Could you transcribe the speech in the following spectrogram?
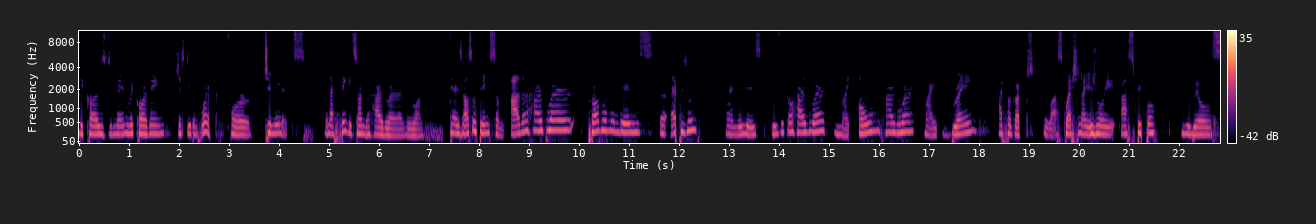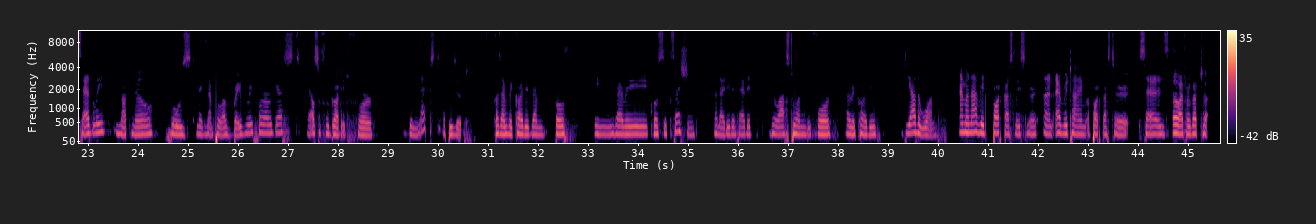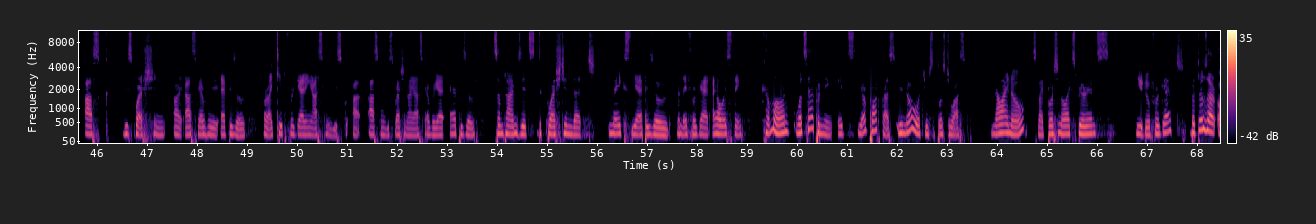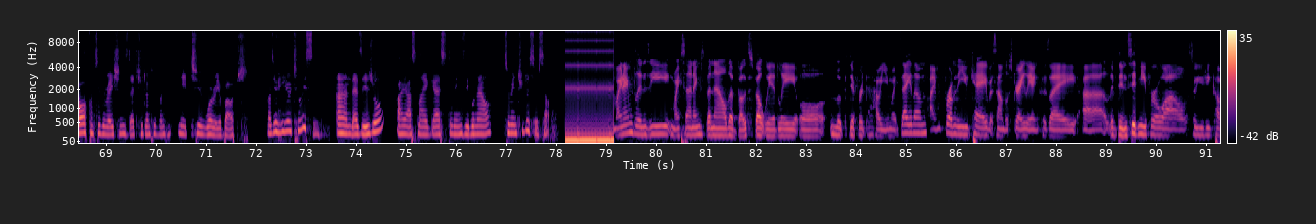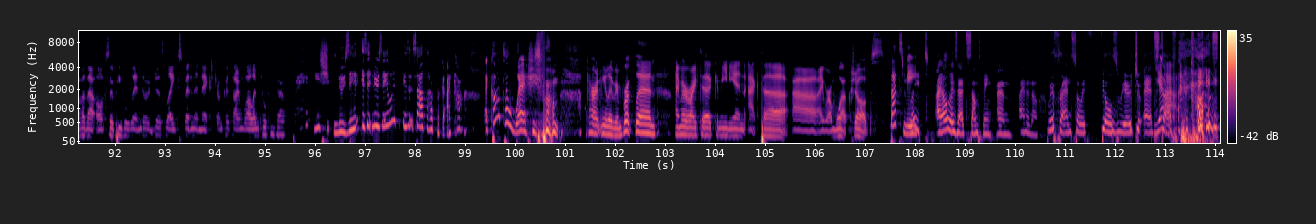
because the main recording just didn't work for two minutes. And I think it's on the hardware, everyone. There's also been some other hardware problem in this uh, episode, and this is physical hardware, my own hardware, my brain. I forgot the last question I usually ask people. You will sadly not know who's an example of bravery for our guest. I also forgot it for the next episode because I've recorded them both in very close succession and I didn't have it the last one before I recorded the other one. I'm an avid podcast listener, and every time a podcaster says, Oh, I forgot to ask this question, I ask every episode, or I keep forgetting asking this, uh, asking this question I ask every episode. Sometimes it's the question that makes the episode, and I forget. I always think, Come on, what's happening? It's your podcast. You know what you're supposed to ask. Now I know. It's my personal experience you do forget. But those are all considerations that you don't even need to worry about because you're here to listen. And as usual, I asked my guest Lindsay Bunnell to introduce herself. My name's Lindsay. My surname's Bennell. They're both spelt weirdly or look different to how you might say them. I'm from the UK but sound Australian because I uh, lived in Sydney for a while. So usually cover that off so people then don't just like spend the next chunk of time while I'm talking go, where is she? New Zealand? Is it New Zealand? Is it South Africa? I can't. I can't tell where she's from. I currently live in Brooklyn. I'm a writer, comedian, actor. Uh, I run workshops. That's me. Great. I always add something, and I don't know. We're friends, so it feels weird to add Yeah. stuff because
